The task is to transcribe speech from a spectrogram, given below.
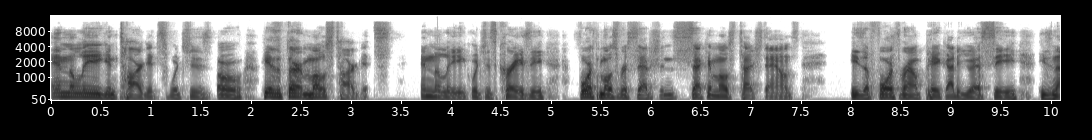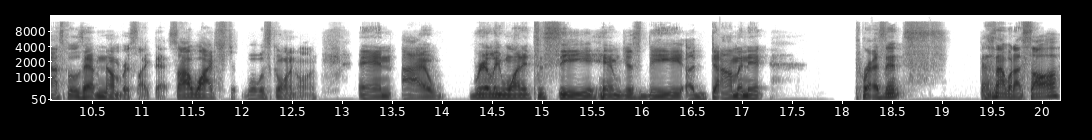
in the league in targets, which is oh he has the third most targets in the league, which is crazy. Fourth most receptions, second most touchdowns. He's a fourth round pick out of USC. He's not supposed to have numbers like that. So I watched what was going on, and I really wanted to see him just be a dominant presence. That's not what I saw.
